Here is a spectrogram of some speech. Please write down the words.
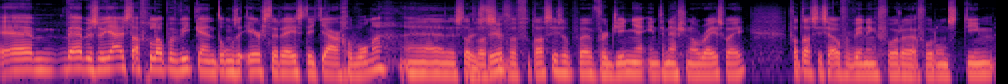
Ehm, we hebben zojuist afgelopen weekend onze eerste race dit jaar gewonnen. Eh, dus dat was eh, fantastisch op eh, Virginia International Raceway. Fantastische overwinning voor, voor ons team.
